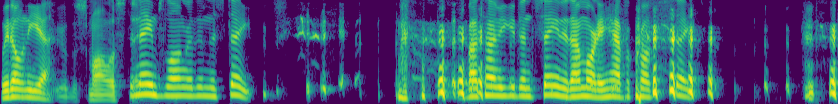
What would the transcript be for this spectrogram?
We don't need. Yeah, You're the smallest. the state. name's longer than the state. By the time you get done saying it, I'm already half across the state.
